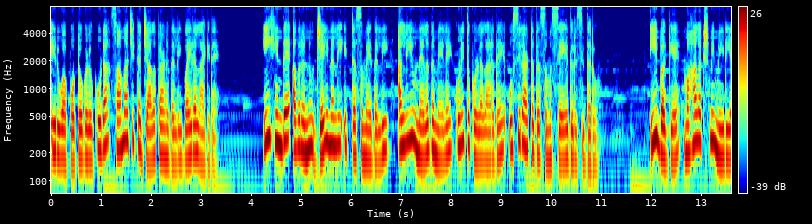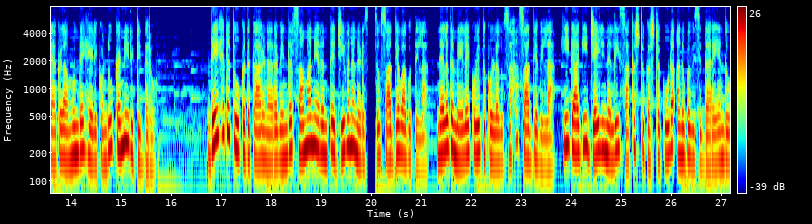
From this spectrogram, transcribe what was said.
ಇರುವ ಫೋಟೋಗಳು ಕೂಡ ಸಾಮಾಜಿಕ ಜಾಲತಾಣದಲ್ಲಿ ವೈರಲ್ ಆಗಿದೆ. ಈ ಹಿಂದೆ ಅವರನ್ನು ಜೈಲಿನಲ್ಲಿ ಇಟ್ಟ ಸಮಯದಲ್ಲಿ ಅಲ್ಲಿಯೂ ನೆಲದ ಮೇಲೆ ಕುಳಿತುಕೊಳ್ಳಲಾರದೆ ಉಸಿರಾಟದ ಸಮಸ್ಯೆ ಎದುರಿಸಿದ್ದರು. ಈ ಬಗ್ಗೆ ಮಹಾಲಕ್ಷ್ಮಿ ಮೀಡಿಯಾಗಳ ಮುಂದೆ ಹೇಳಿಕೊಂಡು ಕಣ್ಣೀರಿಟ್ಟಿದ್ದರು. ದೇಹದ ತೂಕದ ಕಾರಣ ರವೀಂದರ್ ಸಾಮಾನ್ಯರಂತೆ ಜೀವನ ನಡೆಸಲು ಸಾಧ್ಯವಾಗುತ್ತಿಲ್ಲ, ನೆಲದ ಮೇಲೆ ಕುಳಿತುಕೊಳ್ಳಲು ಸಹ ಸಾಧ್ಯವಿಲ್ಲ, ಹೀಗಾಗಿ ಜೈಲಿನಲ್ಲಿ ಸಾಕಷ್ಟು ಕಷ್ಟ ಕೂಡ ಅನುಭವಿಸಿದ್ದಾರೆ ಎಂದು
